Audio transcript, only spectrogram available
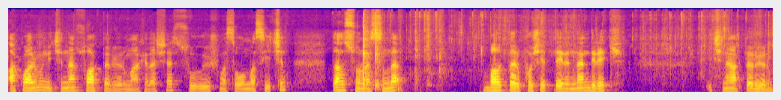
akvaryumun içinden su aktarıyorum arkadaşlar. Su uyuşması olması için. Daha sonrasında balıkları poşetlerinden direkt içine aktarıyorum.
